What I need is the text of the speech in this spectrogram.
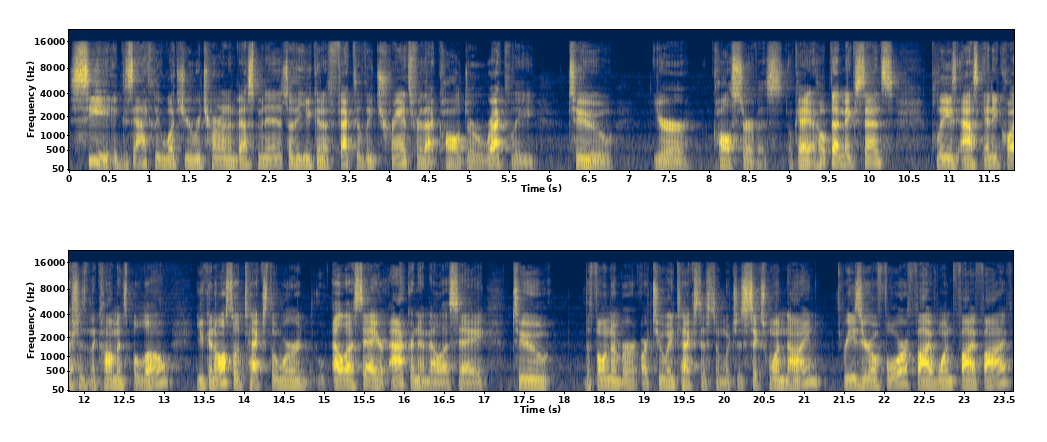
see exactly what your return on investment is so that you can effectively transfer that call directly to your call service. Okay, I hope that makes sense. Please ask any questions in the comments below. You can also text the word LSA or acronym LSA to the phone number, our two way text system, which is 619 304 5155.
